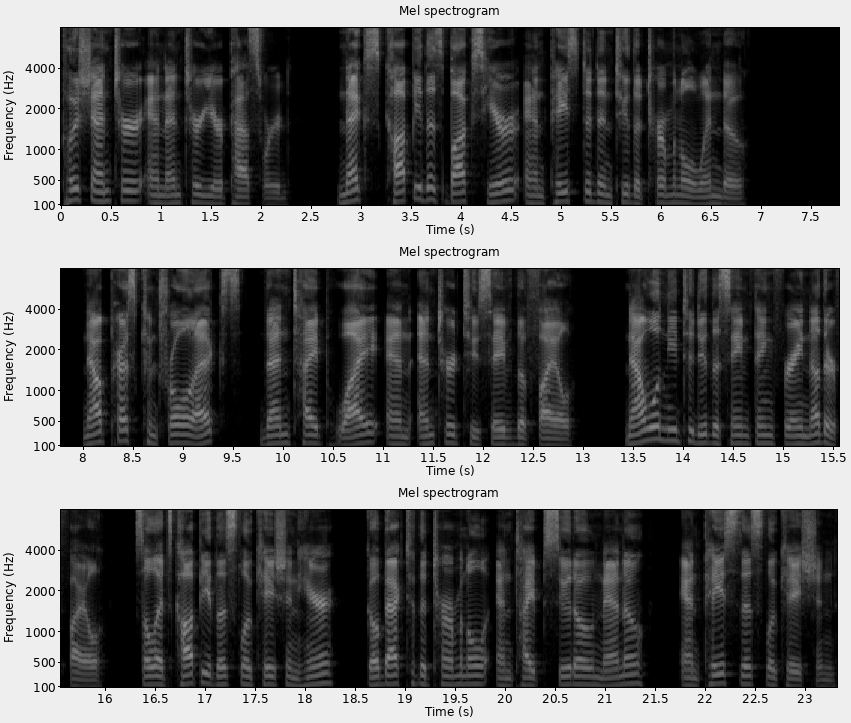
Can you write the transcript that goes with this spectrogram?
Push enter and enter your password. Next, copy this box here and paste it into the terminal window. Now press Ctrl X, then type Y and enter to save the file. Now we'll need to do the same thing for another file. So let's copy this location here go back to the terminal and type sudo nano and paste this location.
